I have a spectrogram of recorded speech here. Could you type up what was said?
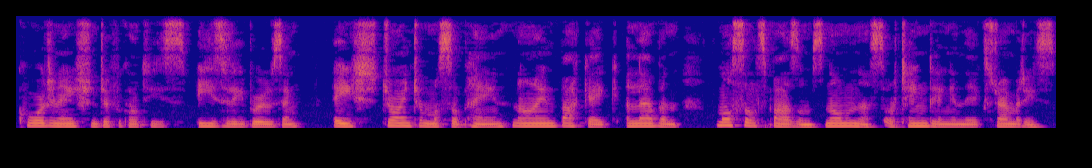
Coordination difficulties, easily bruising, 8. Joint or muscle pain, 9. Backache, 11 muscle spasms, numbness or tingling in the extremities.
